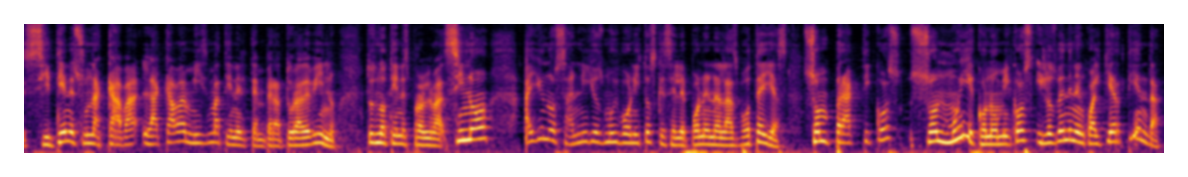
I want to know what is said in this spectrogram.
si tienes una cava, la cava misma tiene temperatura de vino. Entonces no tienes problema. Si no, hay unos anillos muy bonitos que se le ponen a las botellas. Son prácticos, son muy económicos y los venden en cualquier tienda.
